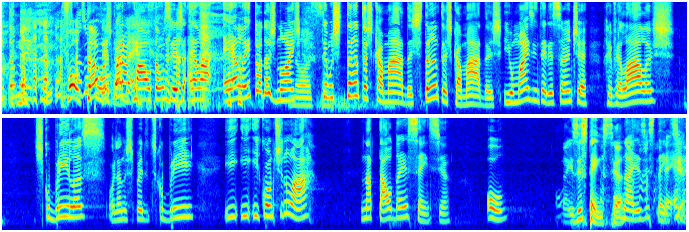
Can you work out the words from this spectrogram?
É, também, Voltamos Você para também. a pauta, ou seja, ela, ela e todas nós Nossa. temos tantas camadas, tantas camadas, e o mais interessante é revelá-las, descobri-las, olhando no espelho, descobrir e, e- e continuar na tal da essência ou Na existência. na existência.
